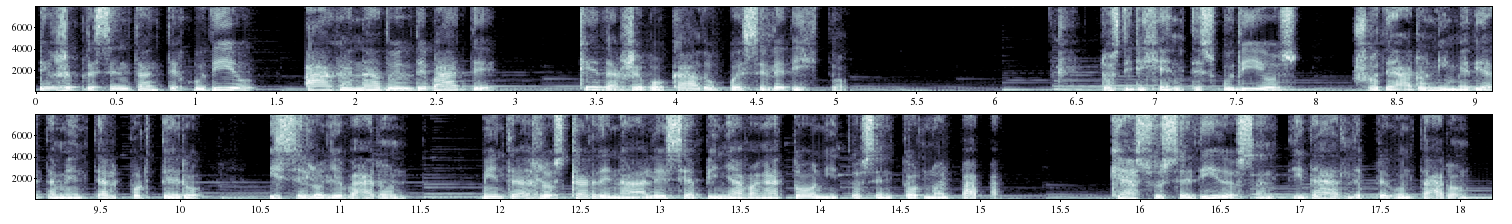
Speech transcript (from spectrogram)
el representante judío ha ganado el debate, queda revocado pues el edicto. Los dirigentes judíos rodearon inmediatamente al portero y se lo llevaron, mientras los cardenales se apiñaban atónitos en torno al Papa. ¿Qué ha sucedido, Santidad? le preguntaron.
